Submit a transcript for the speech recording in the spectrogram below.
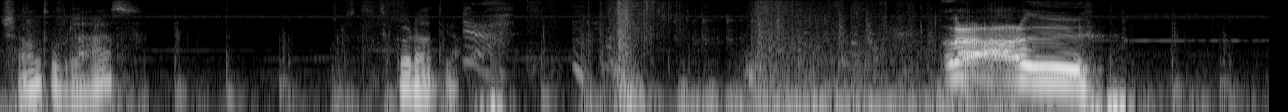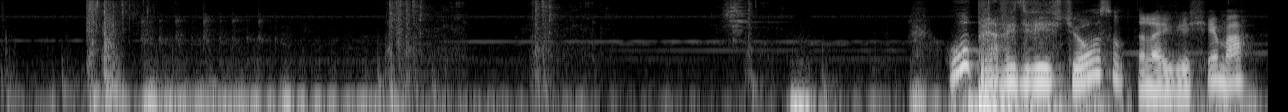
Czy on tu wlazł? Czy to tylko radio? Ua, y. O, prawie 200 osób na live, siema.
